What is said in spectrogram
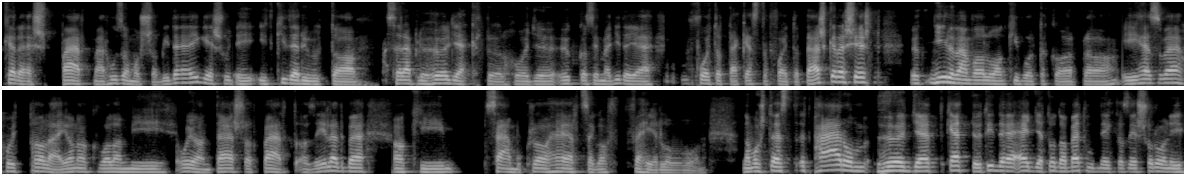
keres párt már húzamosabb ideig, és úgy itt kiderült a szereplő hölgyekről, hogy ők azért már egy ideje folytatták ezt a fajta társkeresést, ők nyilvánvalóan ki voltak arra éhezve, hogy találjanak valami olyan társat, párt az életbe, aki számukra a herceg a fehér lovon. Na most ezt három hölgyet, kettőt ide, egyet oda be tudnék azért sorolni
